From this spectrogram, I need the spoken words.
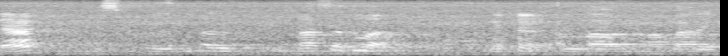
হ্যাঁ। আল্লাহ বারিক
